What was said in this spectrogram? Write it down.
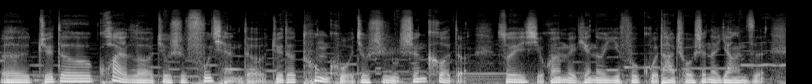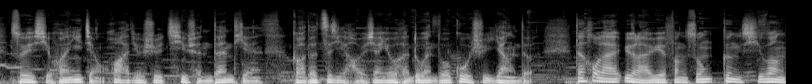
呃，觉得快乐就是肤浅的，觉得痛苦就是深刻的，所以喜欢每天都一副苦大仇深的样子，所以喜欢一讲话就是气沉丹田，搞得自己好像有很多很多故事一样的。但后来越来越放松，更希望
